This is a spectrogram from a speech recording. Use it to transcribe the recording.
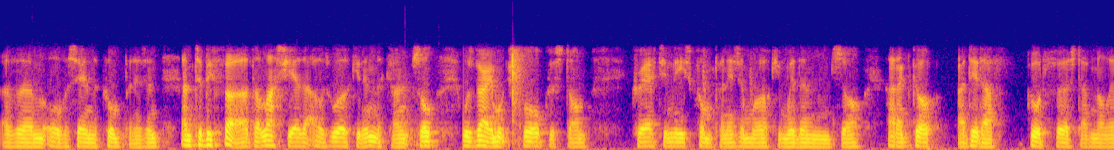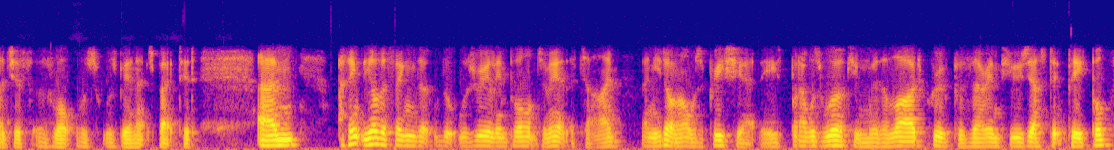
of um, overseeing the companies. And, and to be fair, the last year that I was working in the council was very much focused on creating these companies and working with them. So I got, I did have good first-hand knowledge of, of what was, was being expected. Um, I think the other thing that, that was really important to me at the time, and you don't always appreciate these, but I was working with a large group of very enthusiastic people.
